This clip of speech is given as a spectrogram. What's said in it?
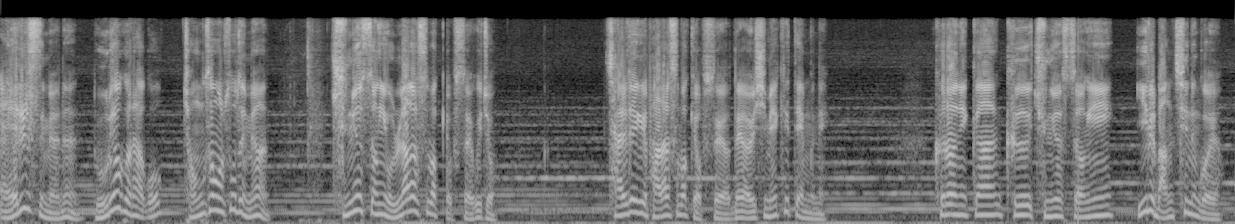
애를 쓰면은 노력을 하고 정성을 쏟으면 중요성이 올라갈 수밖에 없어요. 그죠? 잘 되길 바랄 수밖에 없어요. 내가 열심히 했기 때문에. 그러니까 그 중요성이 일을 망치는 거예요.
